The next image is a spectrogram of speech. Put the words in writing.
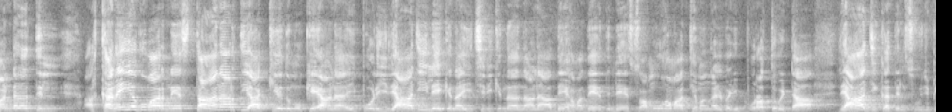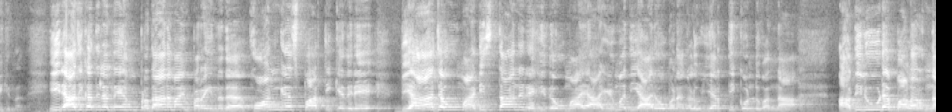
മണ്ഡലത്തിൽ കനയ്യകുമാറിനെ സ്ഥാനാർത്ഥിയാക്കിയതുമൊക്കെയാണ് ഇപ്പോൾ ഈ രാജിയിലേക്ക് നയിച്ചിരിക്കുന്നതെന്നാണ് അദ്ദേഹം അദ്ദേഹത്തിന്റെ സമൂഹ മാധ്യമങ്ങൾ വഴി പുറത്തുവിട്ട രാജിക്കത്തിൽ സൂചിപ്പിക്കുന്നത്. ഈ രാജിക്കത്തിൽ അദ്ദേഹം പ്രധാനമായും പറയുന്നത് കോൺഗ്രസ് പാർട്ടിക്കെതിരെ വ്യാജവും അടിസ്ഥാനരഹിതവുമായ അഴിമതി ആരോപണങ്ങൾ ഉയർത്തിക്കൊണ്ടുവന്ന അതിലൂടെ വളർന്ന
